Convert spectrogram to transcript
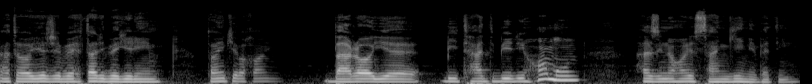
نتایج بهتری بگیریم. تا اینکه بخوایم برای بی تدبیری هامون هزینه های سنگینی بدیم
